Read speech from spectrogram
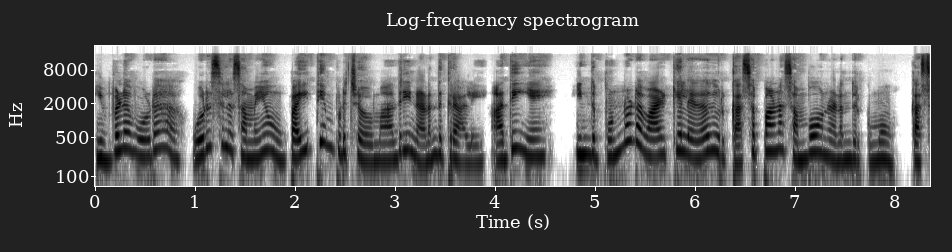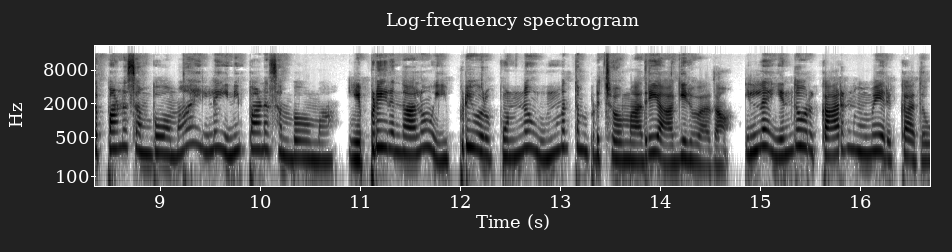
இவ்வளவோட ஒரு சில சமயம் பைத்தியம் பிடிச்ச மாதிரி நடந்துக்கிறாளே அது ஏன்? இந்த பொண்ணோட வாழ்க்கையில ஏதாவது ஒரு கசப்பான சம்பவம் நடந்திருக்குமோ? கசப்பான சம்பவமா இல்ல இனிப்பான சம்பவமா? எப்படி இருந்தாலும் இப்படி ஒரு பொண்ணு உண்மத்தம் பிடிச்சவ மாதிரி ஆகிடுவாதான். இல்ல எந்த ஒரு காரணமுமே இருக்காதோ?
